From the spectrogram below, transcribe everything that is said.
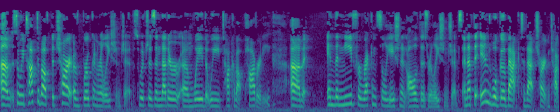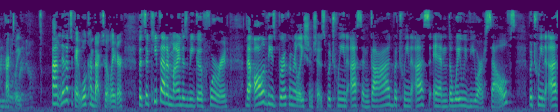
Um, so we talked about the chart of broken relationships, which is another um, way that we talk about poverty um, and the need for reconciliation in all of those relationships. And at the end, we'll go back to that chart and talk practically. Right um, no, that's okay. We'll come back to it later. But so keep that in mind as we go forward that all of these broken relationships between us and God, between us and the way we view ourselves, between us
